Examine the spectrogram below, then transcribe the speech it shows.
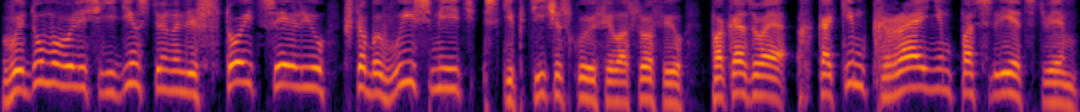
выдумывались единственно лишь с той целью, чтобы высмеять скептическую философию, показывая, к каким крайним последствиям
